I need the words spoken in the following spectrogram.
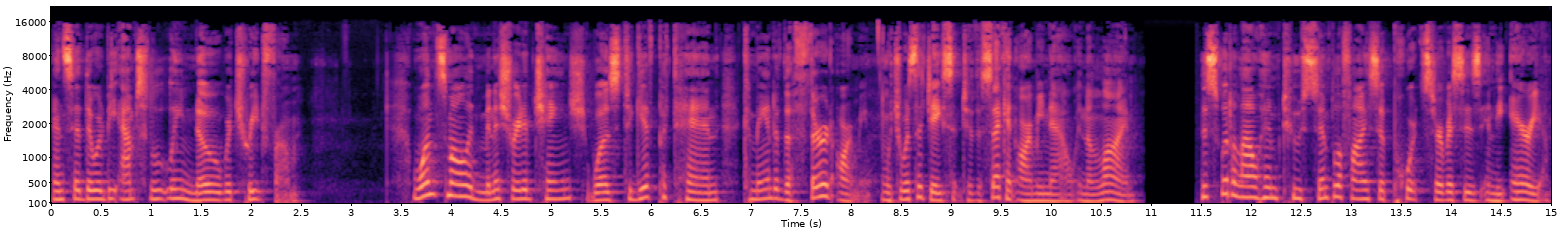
and said there would be absolutely no retreat from. One small administrative change was to give Petain command of the Third Army, which was adjacent to the Second Army now in the line. This would allow him to simplify support services in the area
